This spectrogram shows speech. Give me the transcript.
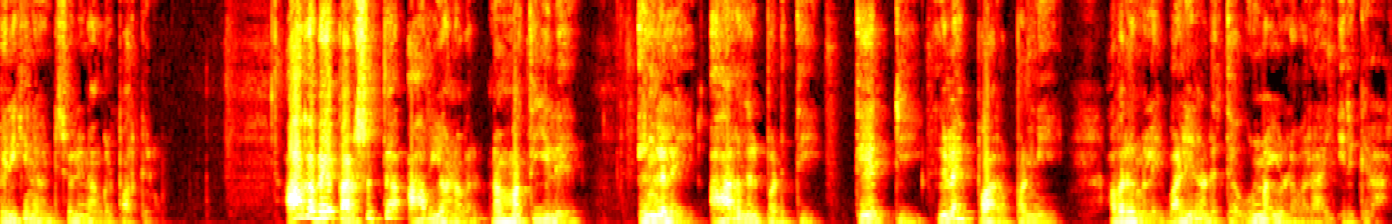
பெருகின என்று சொல்லி நாங்கள் பார்க்கிறோம். ஆகவே பரிசுத்த ஆவியானவர் நம் மத்தியிலே எங்களை ஆறுதல் படுத்தி தேற்றி இழைப்பார பண்ணி அவர் எங்களை வழிநடத்த உண்மையுள்ளவராய் இருக்கிறார்.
